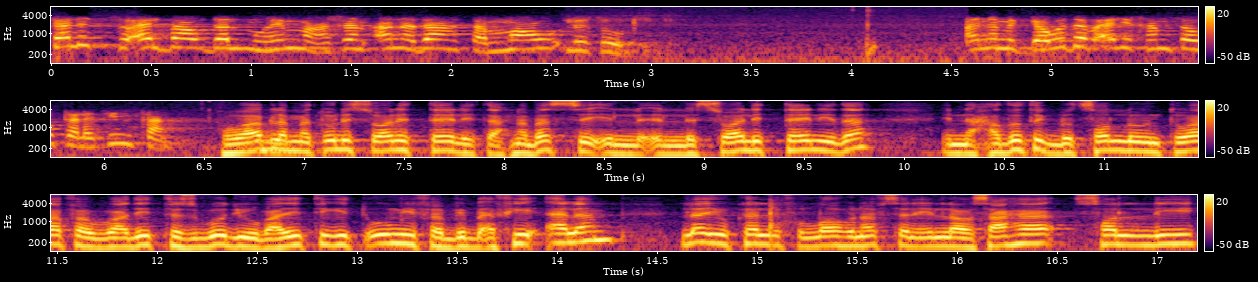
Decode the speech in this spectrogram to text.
ثالث سؤال بقى وده المهم عشان أنا ده هسمعه لزوجي. أنا متجوزة بقالي 35 سنة. هو قبل ما تقولي السؤال الثالث إحنا بس ال... ال- السؤال الثاني ده إن حضرتك بتصلي وأنت واقفة وبعدين تسجدي وبعدين تيجي تقومي فبيبقى فيه ألم لا يكلف الله نفسا إلا وسعها صلي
